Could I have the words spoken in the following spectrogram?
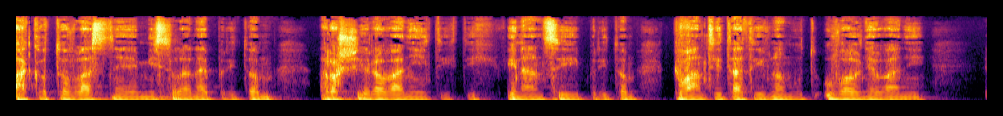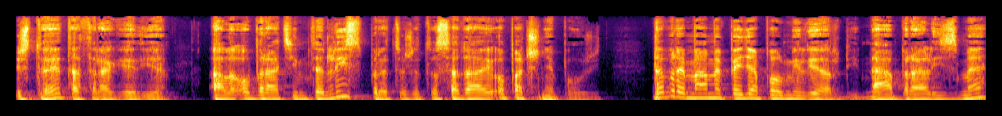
ako to vlastne je myslené pri tom rozširovaní tých, tých financií, pri tom kvantitatívnom uvoľňovaní. Že to je tá tragédia. Ale obrátim ten list, pretože to sa dá aj opačne použiť. Dobre, máme 5,5 miliardy. Nábrali sme,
